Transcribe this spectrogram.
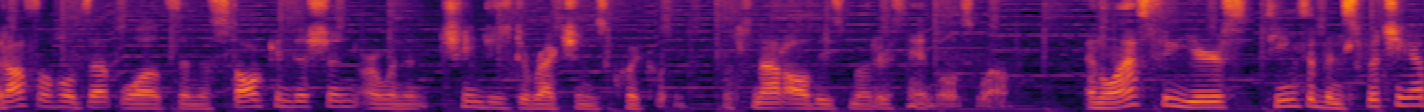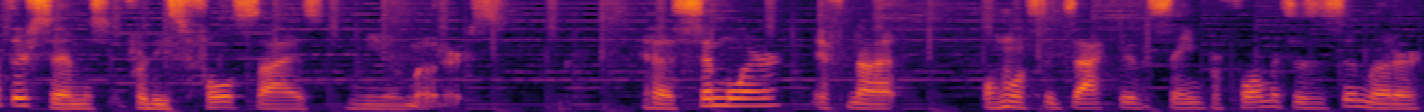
It also holds up while it's in a stall condition or when it changes directions quickly, which not all these motors handle as well. In the last few years, teams have been switching out their CIMs for these full-sized Neo motors. It has similar, if not almost exactly the same performance as a CIM motor,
